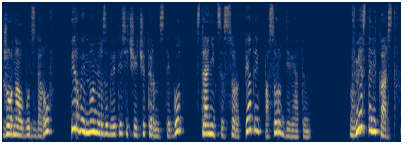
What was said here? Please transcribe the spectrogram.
Журнал «Будь здоров», первый номер за 2014 год, страницы с 45 по 49. Вместо лекарств.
